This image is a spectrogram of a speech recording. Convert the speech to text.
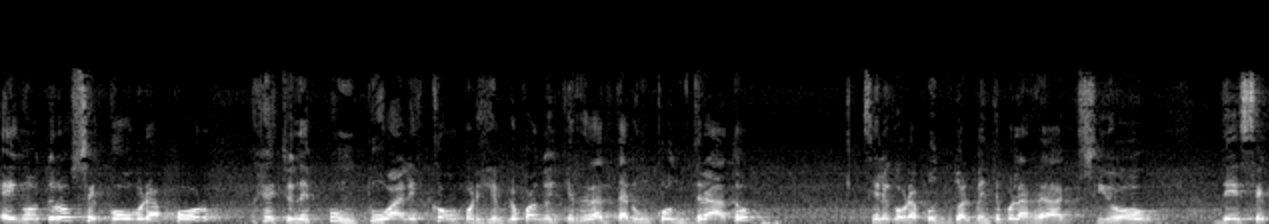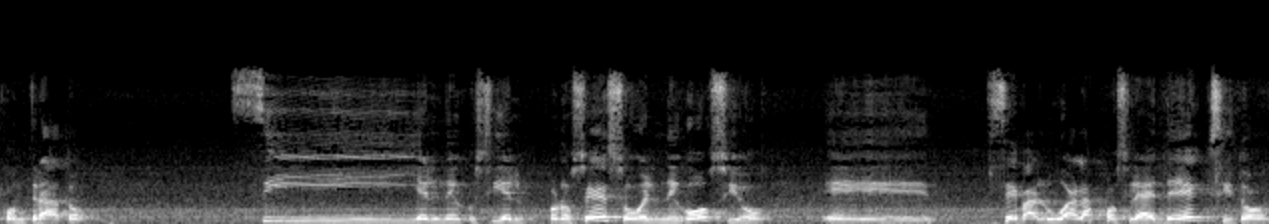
En otros se cobra por gestiones puntuales, como por ejemplo cuando hay que redactar un contrato, se le cobra puntualmente por la redacción de ese contrato. Si el, si el proceso el negocio eh, se evalúa las posibilidades de éxito,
